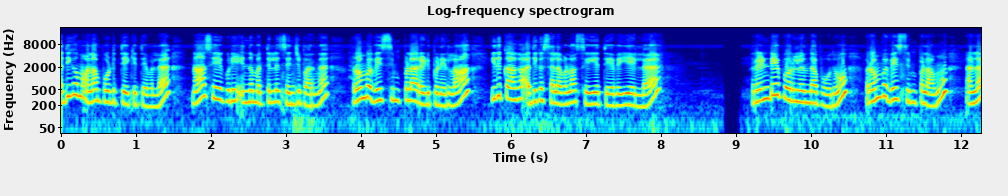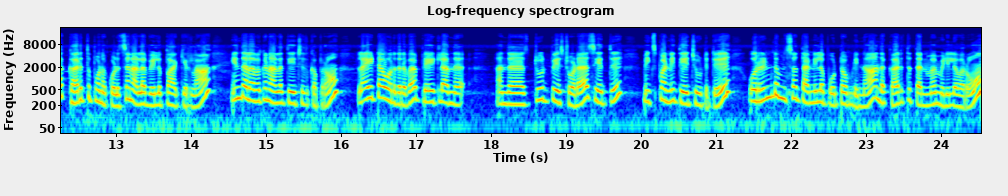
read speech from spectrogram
அதிகமாகலாம் போட்டு தேய்க்க தேவையில்ல. நான் செய்யக்கூடிய இந்த மத்தியில் செஞ்சு பாருங்கள் ரொம்பவே சிம்பிளாக ரெடி பண்ணிடலாம். இதுக்காக அதிக செலவெல்லாம் செய்ய தேவையே இல்லை. ரெண்டே பொருள் இருந்தால் போதும். ரொம்பவே சிம்பிளாகவும் நல்லா கருத்து போன கொலுசை நல்லா வெளுப்பாக்கிடலாம். இந்த அளவுக்கு நல்லா தேய்ச்சதுக்கப்புறம் லைட்டாக ஒரு தடவை பிளேட்டில் அந்த அந்த டூத் பேஸ்ட்டோட சேர்த்து மிக்ஸ் பண்ணி தேய்ச்சி விட்டுட்டு ஒரு ரெண்டு நிமிஷம் தண்ணியில் போட்டோம் அப்படின்னா அந்த கருத்து தன்மை வெளியில் வரும்.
